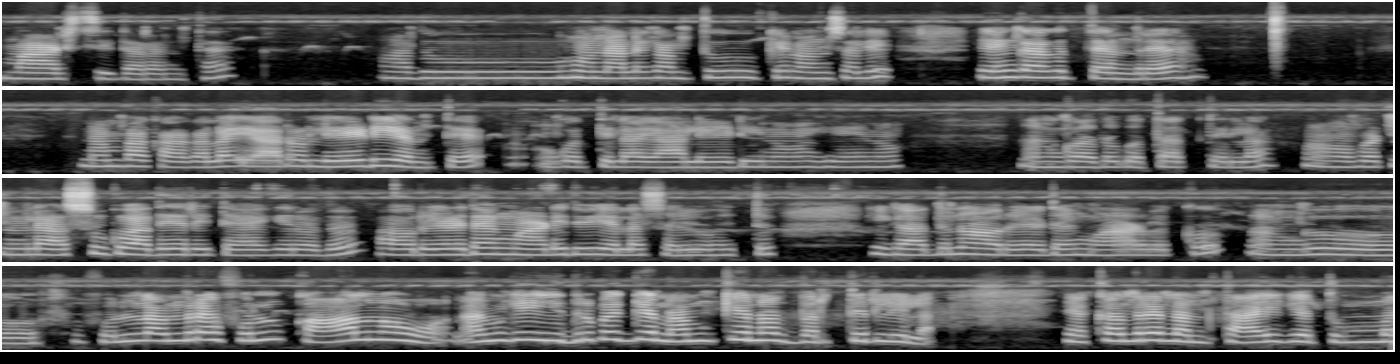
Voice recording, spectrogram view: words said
ಮಾಡಿಸಿದಾರಂತೆ. ಅದು ನನಗಂತೂ ಕೆಲವೊಂದು ಸಲ ಹೆಂಗಾಗುತ್ತೆ ಅಂದರೆ ನಂಬೋಕ್ಕಾಗಲ್ಲ. ಯಾರೋ ಲೇಡಿ ಅಂತೆ. ಗೊತ್ತಿಲ್ಲ ಯಾವ ಲೇಡಿನೋ ಏನೋ. ನನಗೂ ಅದು ಗೊತ್ತಾಗ್ತಿಲ್ಲ. ಬಟ್ನಲ್ಲಿ ಹಸುಗೂ ಅದೇ ರೀತಿ ಆಗಿರೋದು. ಅವ್ರು ಹೇಳ್ದಂಗೆ ಮಾಡಿದ್ವಿ, ಎಲ್ಲ ಸರಿ ಹೋಯ್ತು. ಈಗ ಅದನ್ನು ಅವ್ರು ಹೇಳ್ದಂಗೆ ಮಾಡಬೇಕು. ನನಗೂ ಫುಲ್ ಅಂದರೆ ಫುಲ್ ಕಾಲು ನೋವು. ನಮಗೆ ಇದ್ರ ಬಗ್ಗೆ ನಂಬಿಕೆ ಅನ್ನೋದು ಬರ್ತಿರಲಿಲ್ಲ. ಯಾಕಂದರೆ ನಮ್ಮ ತಾಯಿಗೆ ತುಂಬಾ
